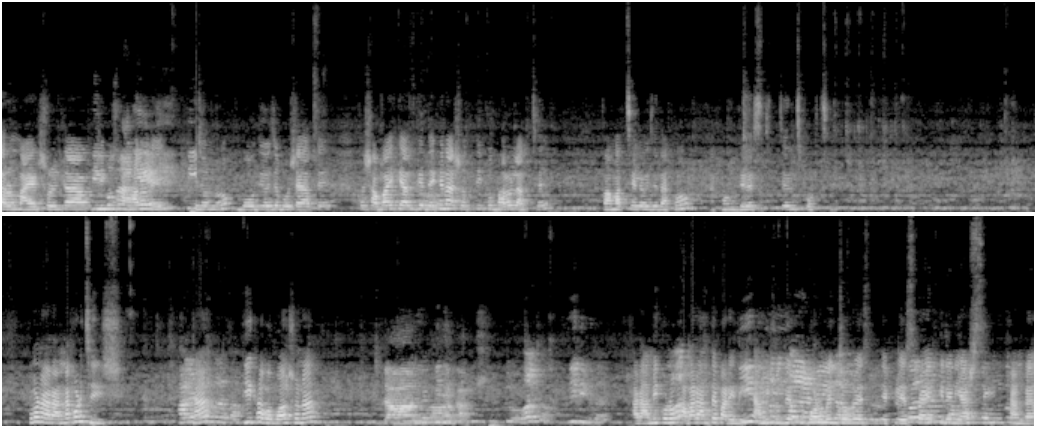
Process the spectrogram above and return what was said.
কারণ মায়ের শরীরটা ভালো নেই। এই জন্য বৌদিও যে বসে আছে। তো সবাইকে আজকে দেখে না সত্যি খুব ভালো লাগছে। তো আমার ছেলে ওই যে দেখো এখন ড্রেস চেঞ্জ করছে। তোমার আর রান্না করেছিস? হ্যাঁ? কি খাব বল শোনা। আর আমি কোনো খাবার আনতে পারিনি। আমি শুধু একটু গরমের জন্য একটু স্প্রাইট কিনে নিয়ে আসছি ঠান্ডা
